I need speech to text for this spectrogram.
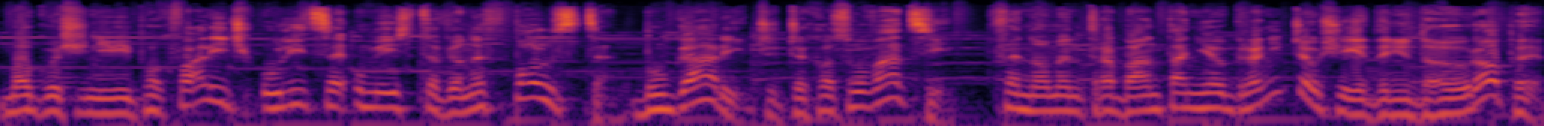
Mogły się nimi pochwalić ulice umiejscowione w Polsce, Bułgarii czy Czechosłowacji. Fenomen Trabanta nie ograniczał się jedynie do Europy.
